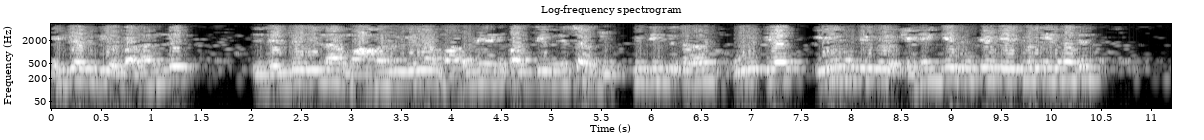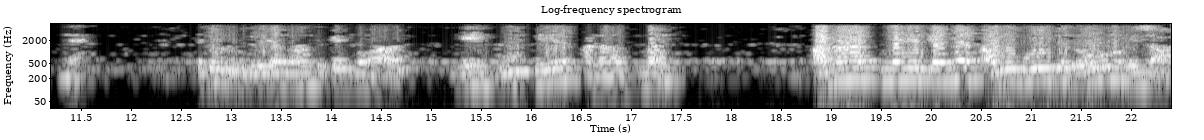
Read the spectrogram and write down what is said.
නිදර්දිය බලන්ද ලෙඩවිලා මහලු වෙලා මරණයටපත් වෙන නිසා දුක් විඳින්න තරම් රූපයක් ඒ රූපේ කෙනෙක්ගේ රූපයක් ඒකම තියෙනවද? නැහැ එතකොට බුදුරජාණන් වහන්සේ කියනවා මේ රූපය අනාත්මයි. අනාත්මය ගැන අවබෝධ නොවුණු නිසා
